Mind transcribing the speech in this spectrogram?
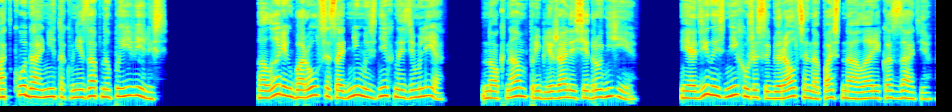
Откуда они так внезапно появились? Аларик боролся с одним из них на земле, но к нам приближались и другие, и один из них уже собирался напасть на Аларика сзади.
